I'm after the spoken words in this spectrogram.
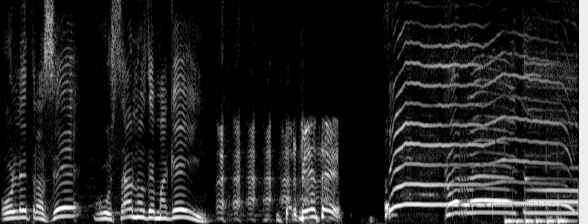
O letra C, gusanos de maguey. Serpiente. ¡Correcto!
